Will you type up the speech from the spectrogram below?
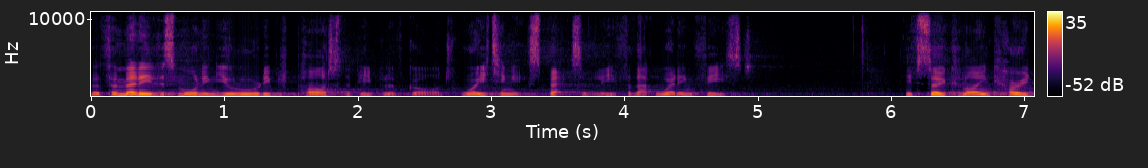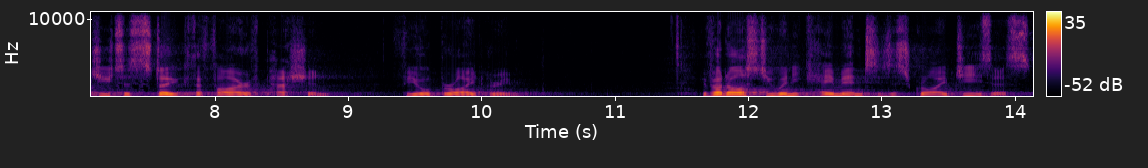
But for many this morning, you'll already be part of the people of God, waiting expectantly for that wedding feast. If so, can I encourage you to stoke the fire of passion for your bridegroom? If I'd asked you when you came in to describe Jesus,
